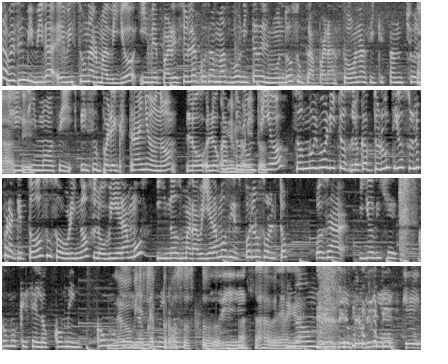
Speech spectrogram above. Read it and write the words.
una vez en mi vida he visto un armadillo y me pareció la cosa más bonita del mundo. Su caparazón, así que están chonchísimos y, y súper extraño, ¿no? Lo, lo capturó un tío. Son muy bonitos. Lo capturó un tío solo para que todos sus sobrinos lo viéramos y nos maravilláramos y después lo soltó. O sea, y yo dije, ¿cómo que se lo comen? ¿Cómo Luego que se bien lo comen? leprosos todos. Sí. A la verga. No. Pero, pero fíjate que,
